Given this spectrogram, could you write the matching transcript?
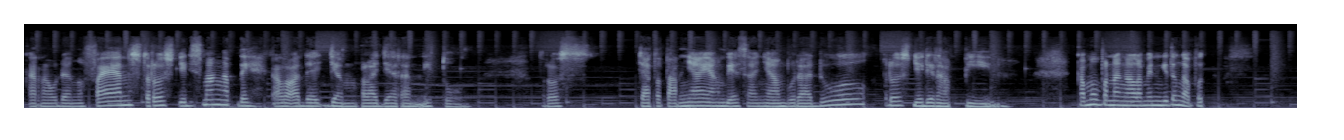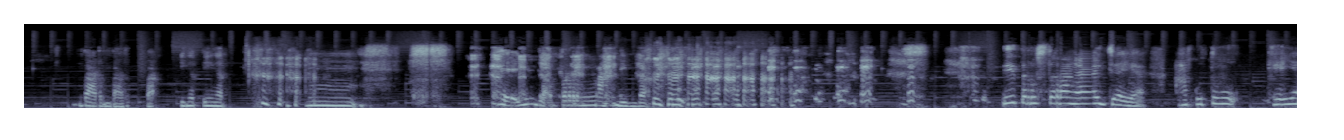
karena udah ngefans terus jadi semangat deh kalau ada jam pelajaran itu terus catatannya yang biasanya amburadul terus jadi rapi kamu pernah ngalamin gitu nggak put? Ntar, ntar, Pak. Ingat-ingat. hmm, kayaknya nggak pernah nih, Mbak. Ini terus terang aja ya. Aku tuh kayaknya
